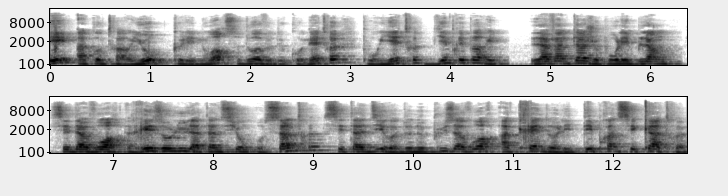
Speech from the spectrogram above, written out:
et à contrario que les noirs se doivent de connaître pour y être bien préparés. L'avantage pour les blancs, c'est d'avoir résolu la tension au centre, c'est-à-dire de ne plus avoir à craindre les déprens C4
